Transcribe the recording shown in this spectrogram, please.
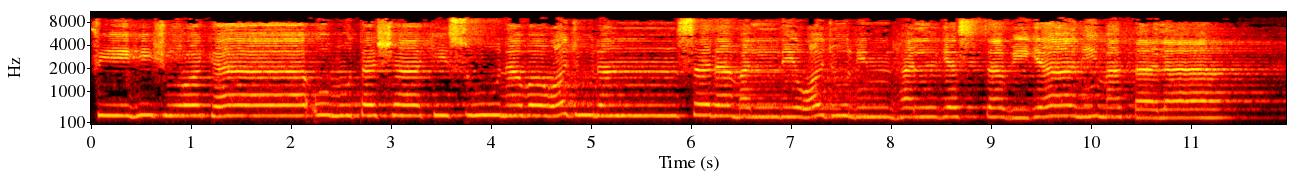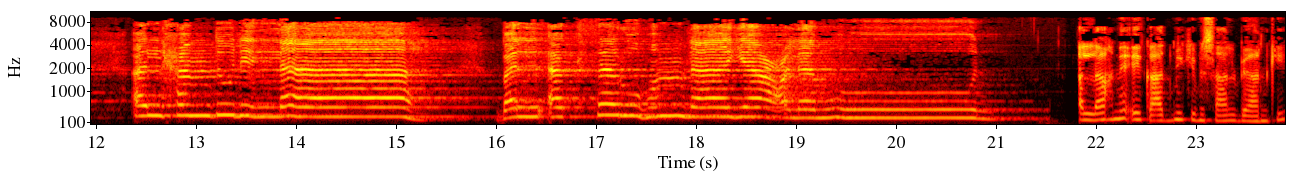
فيه شركاء متشاكسون ورجلا سلما لرجل هل يستبيان مثلا۔ الحمد لله بل اللہ نے ایک آدمی کی مثال بیان کی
